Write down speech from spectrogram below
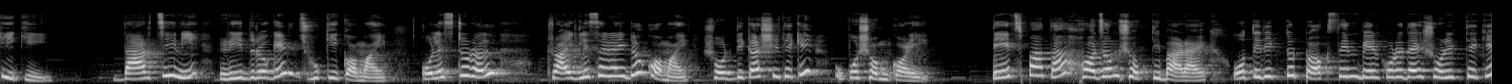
কী কী। দারচিনি হৃদরোগের ঝুঁকি কমায়। কোলেস্টেরল ট্রাইগ্লিসারাইডও কমায়, সর্দি কাশি থেকে উপশম করে। তেজপাতা হজম শক্তি বাড়ায়, অতিরিক্ত টক্সিন বের করে দেয় শরীর থেকে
